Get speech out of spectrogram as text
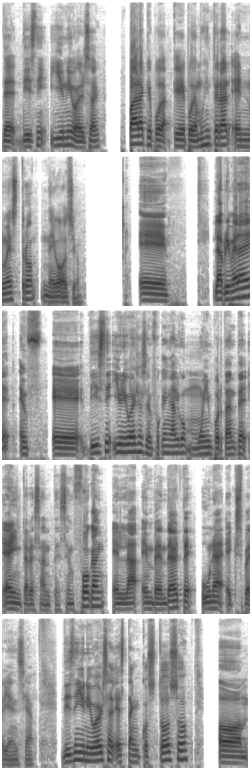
de Disney Universal para que, poda que podamos integrar en nuestro negocio. Eh, la primera es eh, Disney Universal se enfocan en algo muy importante e interesante. Se enfocan en, la, en venderte una experiencia. Disney Universal es tan costoso um,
